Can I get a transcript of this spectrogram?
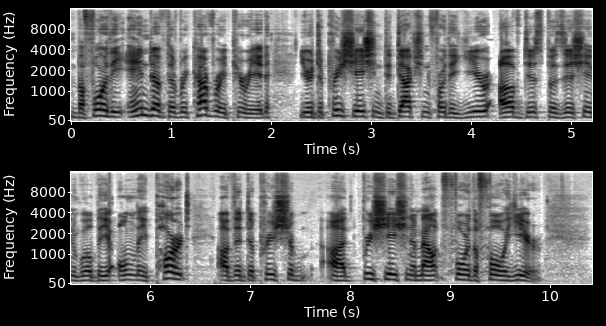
before the end of the recovery period, your depreciation deduction for the year of disposition will be only part of the depreci uh, depreciation amount for the full year.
